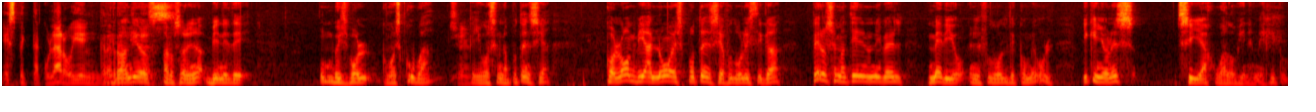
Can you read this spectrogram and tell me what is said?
Espectacular hoy en grandes Randy ligas. Arozarena viene de un béisbol como es Cuba, Sí. que llegó a ser una potencia. Colombia no es potencia futbolística, pero se mantiene en un nivel medio en el fútbol de Comebol. Y Quiñones sí ha jugado bien en México.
